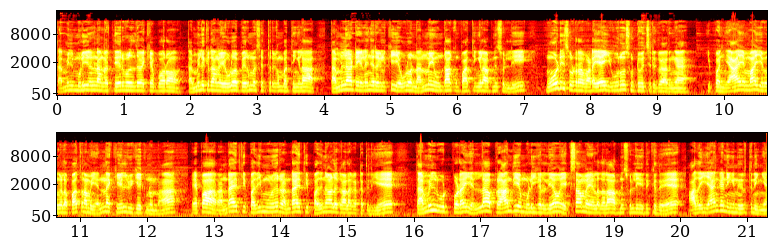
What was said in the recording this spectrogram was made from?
தமிழ் மொழியில் நாங்கள் தேர்வு எழுத வைக்க போகிறோம் தமிழுக்கு நாங்கள் எவ்வளோ பெருமை சேர்த்துருக்கோம் பார்த்தீங்களா தமிழ்நாட்டு இளைஞர்களுக்கு எவ்வளோ நன்மை உண்டாக்கும் பார்த்தீங்களா அப்படின்னு சொல்லி மோடி சுடுற வடையை இவரும் சுட்டு வச்சிருக்காருங்க இப்போ நியாயமாக இவங்களை பார்த்து நம்ம என்ன கேள்வி கேட்கணும்னா ஏப்பா ரெண்டாயிரத்தி பதிமூணு ரெண்டாயிரத்தி பதினாலு காலகட்டத்திலேயே தமிழ் உட்பட எல்லா பிராந்திய மொழிகள்லையும் எக்ஸாம் எழுதலாம் அப்படின்னு சொல்லி இருக்குது. அதை ஏங்க நீங்கள் நிறுத்துனீங்க?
